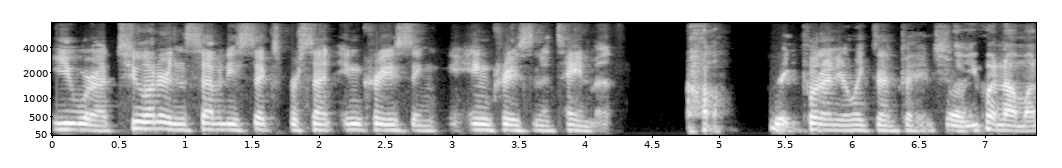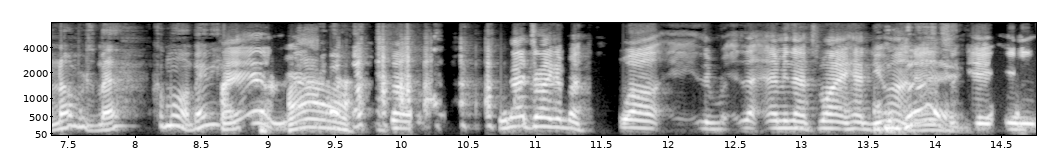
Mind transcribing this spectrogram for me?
you were a 276 percent increasing increase in attainment. Oh, that you put on your LinkedIn page. So you putting out my numbers, man. Come on, baby. I am. Wow. so we're not talking about Well, I mean that's why I had you on is, is,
